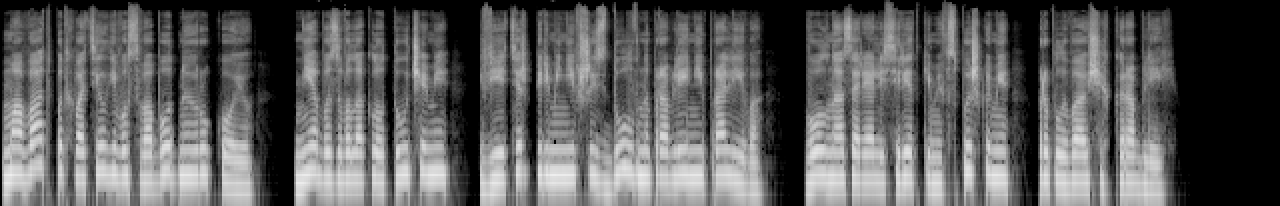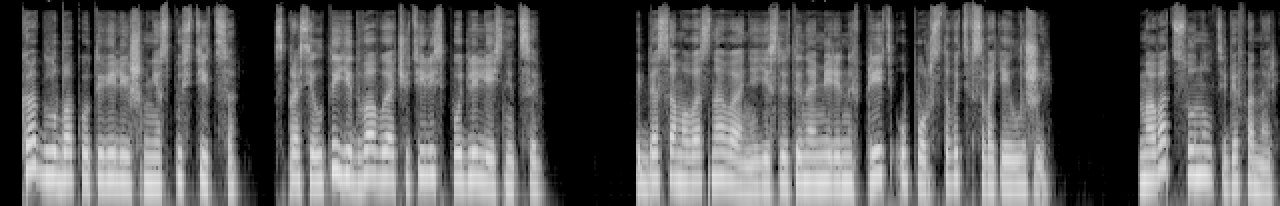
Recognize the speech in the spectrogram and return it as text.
Мават подхватил его свободную рукою. Небо заволокло тучами, ветер, переменившись, дул в направлении пролива. Волны озарялись редкими вспышками проплывающих кораблей. «Как глубоко ты велишь мне спуститься?» – спросил ты, едва вы очутились подле лестницы. «Хоть до самого основания, если ты намерен и впредь упорствовать в своей лжи». Мават сунул тебе фонарь.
